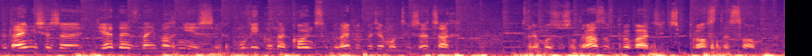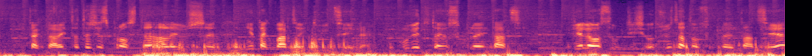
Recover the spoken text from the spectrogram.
Wydaje mi się, że jeden z najważniejszych, mówię go na końcu, bo najpierw powiedziałem o tych rzeczach, które możesz od razu wprowadzić, proste są i tak dalej. To też jest proste, ale już y, nie tak bardzo intuicyjne. Mówię tutaj o suplementacji. Wiele osób dziś odrzuca tą suplementację,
